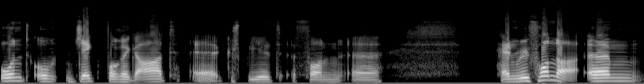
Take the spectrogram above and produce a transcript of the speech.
und um Jack Beauregard, äh, gespielt von Henry Fonda. Ähm,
